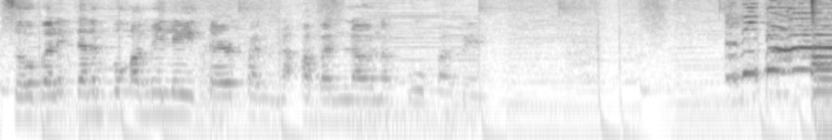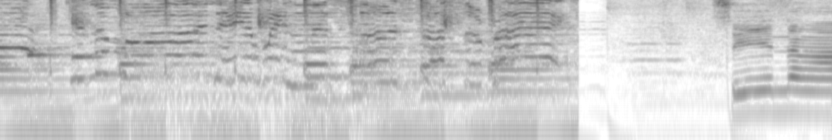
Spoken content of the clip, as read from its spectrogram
So balik na lang po kami later pag nakabanlaw na po kami. So yun na nga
